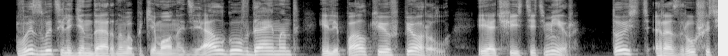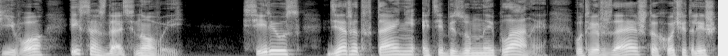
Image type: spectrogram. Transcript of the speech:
— вызвать легендарного покемона Диалгу в Даймонд или Палкию в Пёрл и очистить мир, то есть разрушить его и создать новый. Сириус держит в тайне эти безумные планы, утверждая, что хочет лишь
